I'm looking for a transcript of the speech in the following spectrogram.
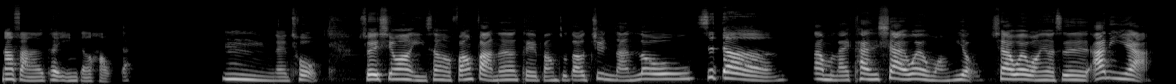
那反而可以赢得好感。嗯，没错。所以希望以上的方法呢，可以帮助到俊男喽。是的，那我们来看下一位网友，下一位网友是阿尼亚。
